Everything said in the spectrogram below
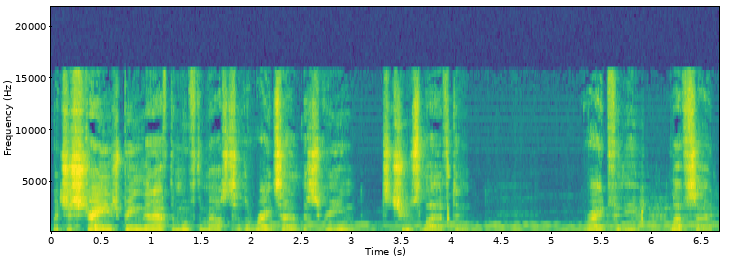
which is strange being that I have to move the mouse to the right side of the screen to choose left and right for the left side.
